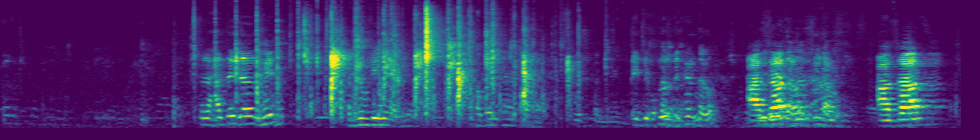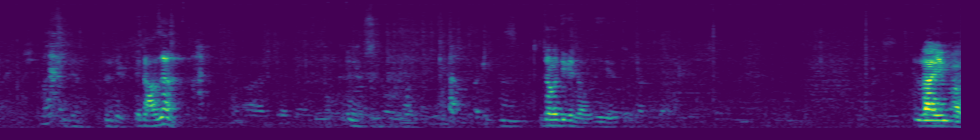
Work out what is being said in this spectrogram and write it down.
Thank you. আজান আজান এটা আজান যাও দিকে যাও লাইবা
